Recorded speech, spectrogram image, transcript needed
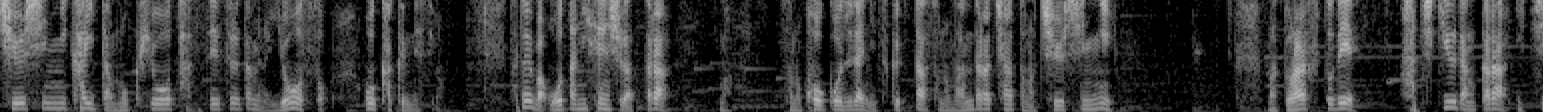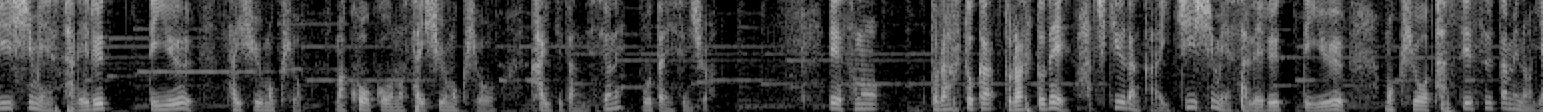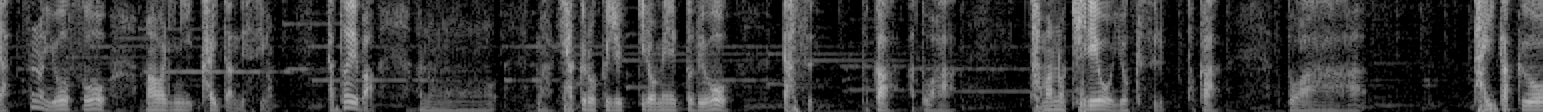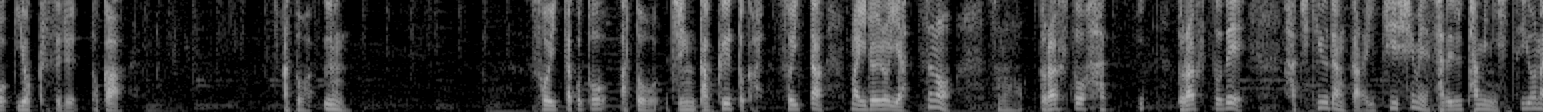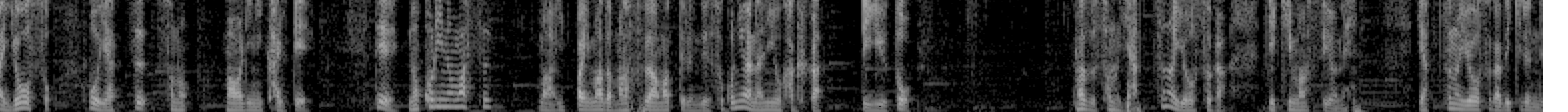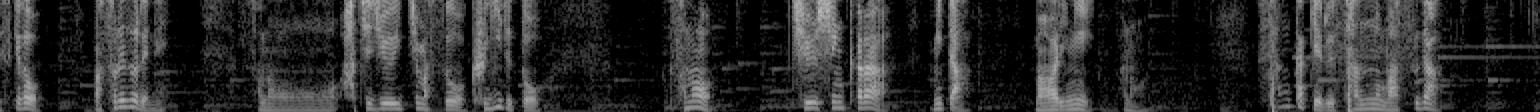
中心に書いた目標を達成するための要素を書くんですよ。例えば大谷選手だったら、まあ、その高校時代に作ったそのマンダラチャートの中心に、まあ、ドラフトで8球団から1位指名されるっていう最終目標、まあ、高校の最終目標を書いてたんですよね大谷選手は。でそのドラフトかドラフトで8球団から1位指名されるっていう目標を達成するための8つの要素を周りに書いたんですよ。例えば、あのー、まあ、160km を出すとかあとは球のキレを良くするとかあとは体格を良くするとかあとは運そういったことあと人格とかそういったまいろいろ8つのそのドラフトドラフトで8球団から1位指名されるために必要な要素を8つその周りに書いてで残りのマスまあいっぱいまだマス余ってるんでそこには何を書くかっていうとまずその8つの要素ができますよね。8つの要素ができるんですけど、まあ、それぞれねその81マスを区切るとその中心から見た周りにあの 3×3 のマスが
